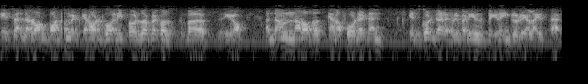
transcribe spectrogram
it's at the rock bottom. It cannot go any further because, uh, you know, none, none of us can afford it, and it's good that everybody is beginning to realize that.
